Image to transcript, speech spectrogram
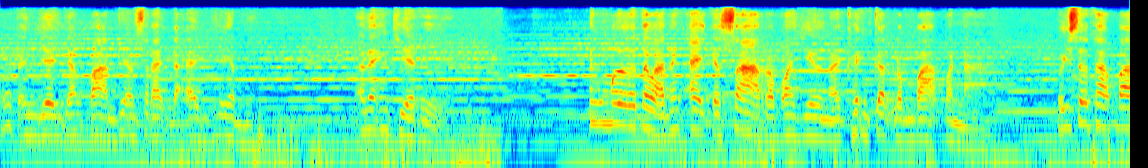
អូតែនិយាយយ៉ាងបានធៀបស្រេចដាក់ឯងធៀបនេះអានេះជារៀននឹងមើលទៅអានឹងឯកសាររបស់យើងឲ្យឃើញកើតលំបាកប៉ុណ្ណាវិសថាបា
